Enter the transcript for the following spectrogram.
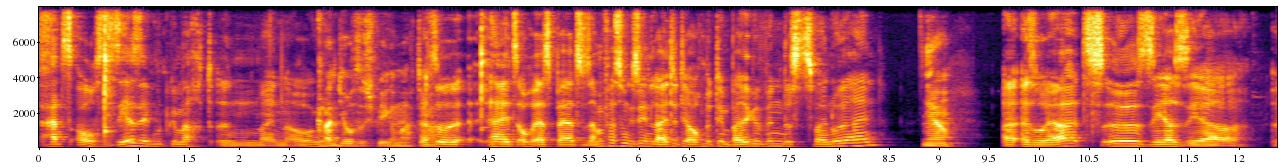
Hat es auch sehr, sehr gut gemacht in meinen Augen. Grandioses Spiel gemacht, ja. Also, er hat jetzt auch erst bei der Zusammenfassung gesehen, leitet ja auch mit dem Ballgewinn des 2-0 ein. Ja. Also, er hat es äh, sehr, sehr äh,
